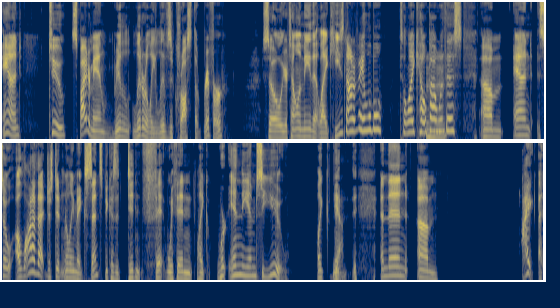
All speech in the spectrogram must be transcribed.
and two, Spider-Man really literally lives across the river. So you're telling me that like he's not available to like help mm-hmm. out with this? Um and so a lot of that just didn't really make sense because it didn't fit within like we're in the MCU. Like yeah. The, and then um I uh,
